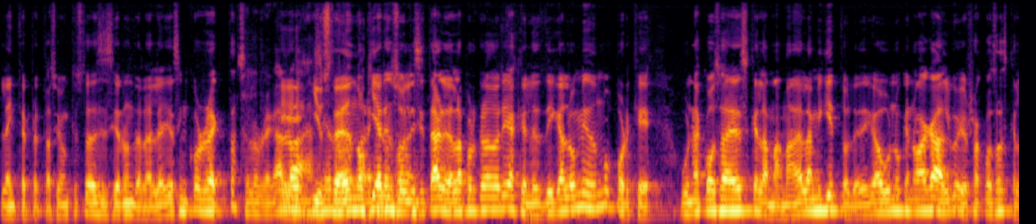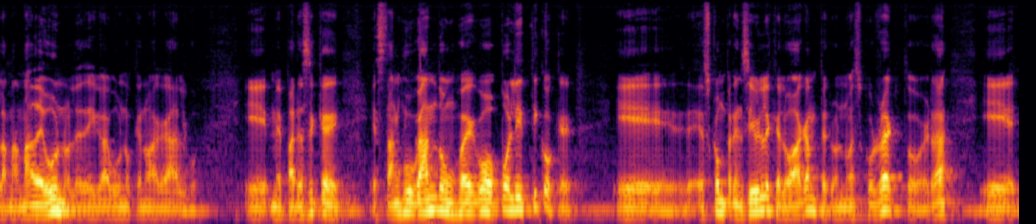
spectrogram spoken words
la interpretación que ustedes hicieron de la ley es incorrecta. Se lo regalo eh, a y ustedes no quieren solicitarle a la Procuraduría que les diga lo mismo, porque una cosa es que la mamá del amiguito le diga a uno que no haga algo y otra cosa es que la mamá de uno le diga a uno que no haga algo. Eh, me parece que están jugando un juego político que eh, es comprensible que lo hagan, pero no es correcto, ¿verdad? Eh,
